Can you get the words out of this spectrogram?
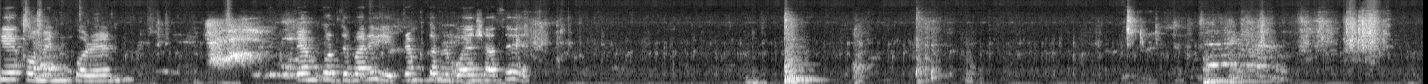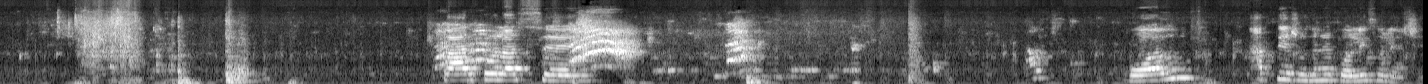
লিখে কমেন্ট করেন। প্রেম করতে পারি? প্রেম করার বয়স আছে? কার কল আসছে কল আত্মীয় স্বজনের কলই চলে আসে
